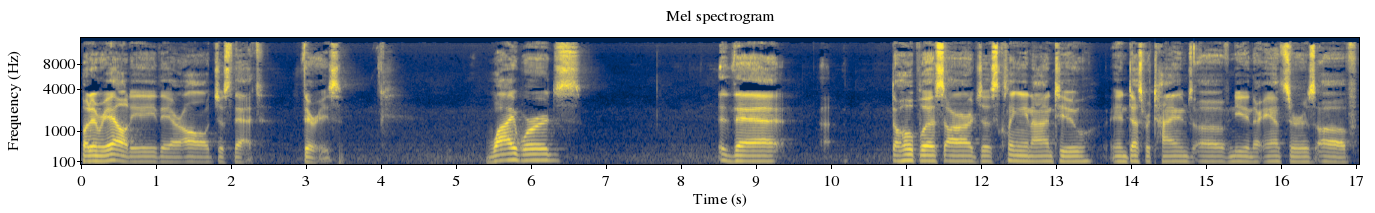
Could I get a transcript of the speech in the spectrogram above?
But in reality, they are all just that theories. Why words that the hopeless are just clinging on to in desperate times of needing their answers of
